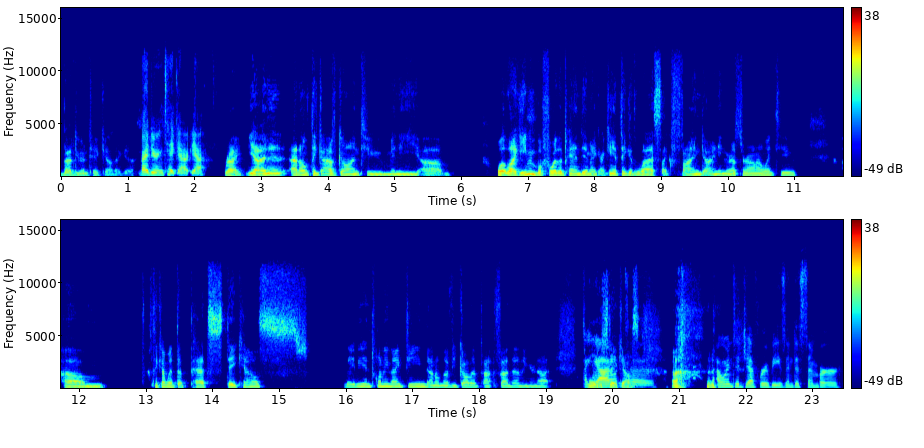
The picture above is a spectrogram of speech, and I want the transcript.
by doing takeout i guess by doing takeout yeah Right. Yeah, and I don't think I've gone to many. Um, well, like even before the pandemic, I can't think of the last like fine dining restaurant I went to. Um, I think I went to Pat's Steakhouse maybe in 2019. I don't know if you call that fine dining or not. It's uh, more yeah, of a steakhouse. I went, to, I went to Jeff Ruby's in December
